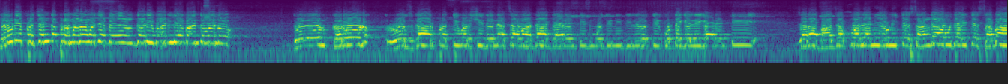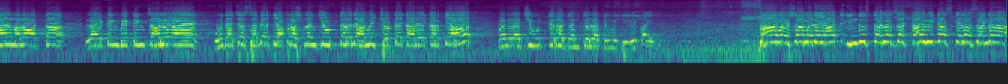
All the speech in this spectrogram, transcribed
केवढी प्रचंड प्रमाणामध्ये बेरोजगारी वाढली आहे बांधवानो. दोन करोड रोजगार प्रतिवर्षी देण्याचा वादा गॅरंटी मोदींनी दिली होती. कुठे गेली गॅरंटी जरा भाजपवाल्यांनी येऊन इथे सांगा उद्या इथे सभा आहे मला वाटतं. लाइटिंग बिटिंग चालू आहे. उद्याच्या सभेत या प्रश्नांची उत्तरं द्या. आम्ही छोटे कार्यकर्ते आहोत पण याची उत्तरं जनतेला तुम्ही दिली पाहिजे. दहा वर्षामध्ये यात हिंदुस्थानाचा काय विकास केला सांगा.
